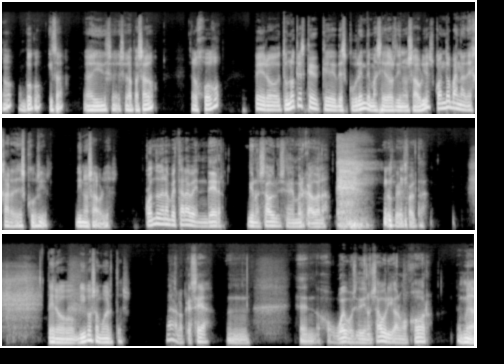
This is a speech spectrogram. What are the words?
¿no? Un poco, quizá. Ahí se, le ha pasado el juego. Pero ¿tú no crees que, que descubren demasiados dinosaurios? ¿Cuándo van a dejar de descubrir dinosaurios? ¿Cuándo van a empezar a vender dinosaurios en el Mercadona? lo que les falta. Pero vivos o muertos. Ah, lo que sea. Mm, o huevos de dinosaurio, a lo mejor. no,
